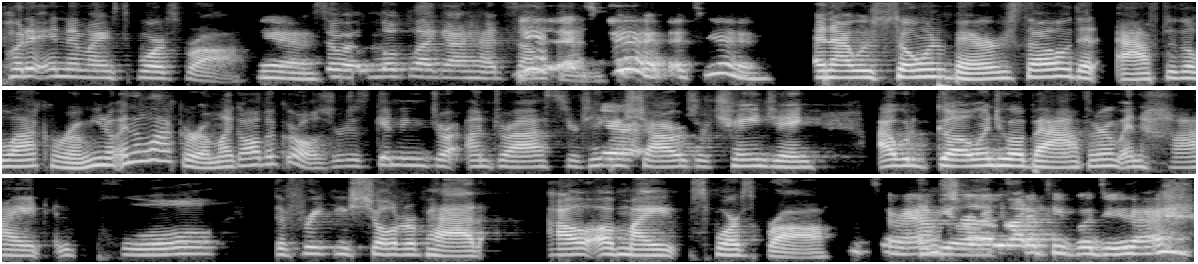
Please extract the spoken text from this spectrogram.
put it into my sports bra. Yeah. So it looked like I had Yeah, something. that's good. That's good. And I was so embarrassed though that after the locker room, you know, in the locker room, like all the girls, you're just getting dr- undressed, you're taking Yeah. showers, you're changing. I would go into a bathroom and hide and pull the freaking shoulder pad out of my sports bra. It's all right. I'm sure like- a lot of people do that.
